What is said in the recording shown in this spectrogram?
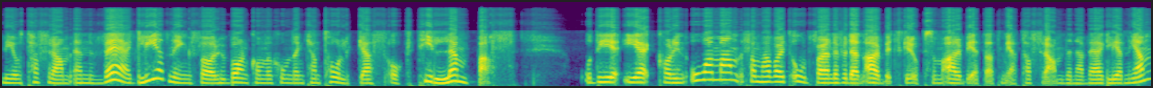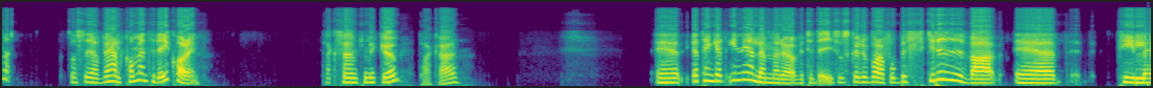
med att ta fram en vägledning för hur barnkonventionen kan tolkas och tillämpas. Och det är Karin Åman som har varit ordförande för den arbetsgrupp som arbetat med att ta fram den här vägledningen. Då säger jag välkommen till dig Karin. Tack så hemskt mycket. Tackar. Eh, jag tänker att innan jag lämnar över till dig så ska du bara få beskriva eh, till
